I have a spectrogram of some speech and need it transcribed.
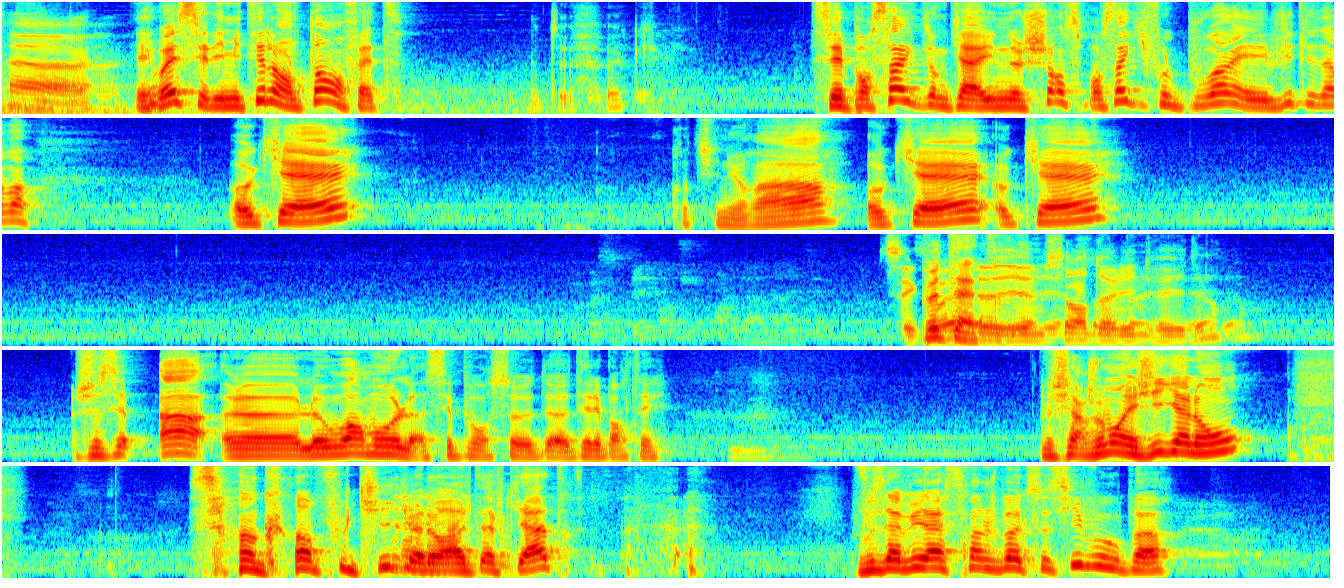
Ah ouais. Et ouais, c'est limité dans le temps en fait. What the fuck? C'est pour ça qu'il y a une chance, c'est pour ça qu'il faut le pouvoir et vite les avoir. Ok. Continuera. Ok, ok. C'est quoi Peut-être. le deuxième sort de l'Invader? Je sais. Ah, euh, le wormhole, c'est pour se euh, téléporter. Le chargement est giga long. C'est encore Fouki qui va avoir Alt F4. Vous avez la Strange Box aussi, vous ou pas?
